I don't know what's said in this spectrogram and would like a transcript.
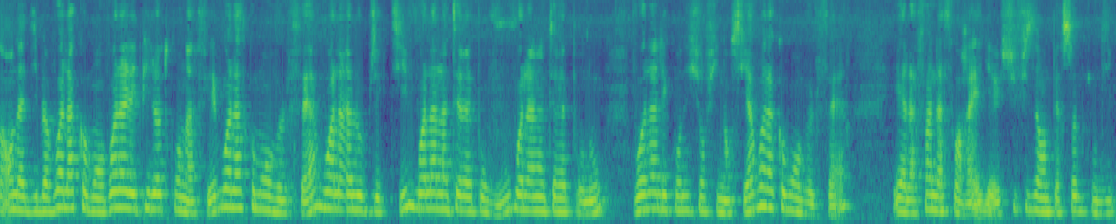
On a dit, ben voilà comment, voilà les pilotes qu'on a fait, voilà comment on veut le faire, voilà l'objectif, voilà l'intérêt pour vous, voilà l'intérêt pour nous, voilà les conditions financières, voilà comment on veut le faire. Et à la fin de la soirée, il y a eu suffisamment de personnes qui ont dit,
